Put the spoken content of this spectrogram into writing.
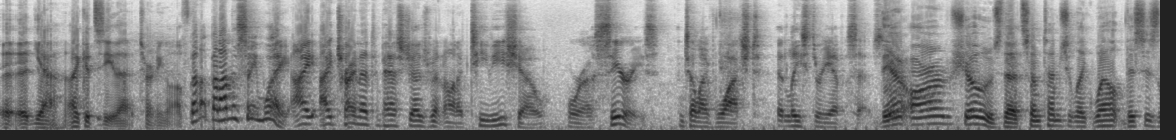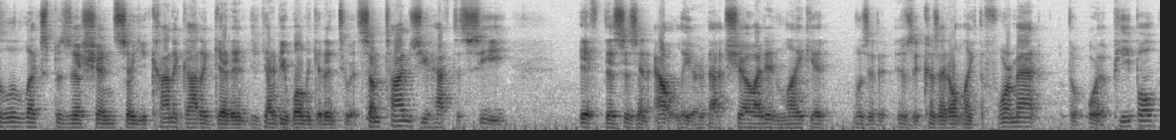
it, it- yeah, I could see that turning off. But, but I'm the same way. I, I try not to pass judgment on a TV show or a series until I've watched at least three episodes. There are shows that sometimes you're like, well, this is a little exposition, so you kind of got to get in. You got to be willing to get into it. Sometimes you have to see if this is an outlier. That show, I didn't like it. Was it? Is it because I don't like the format, the, or the people,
